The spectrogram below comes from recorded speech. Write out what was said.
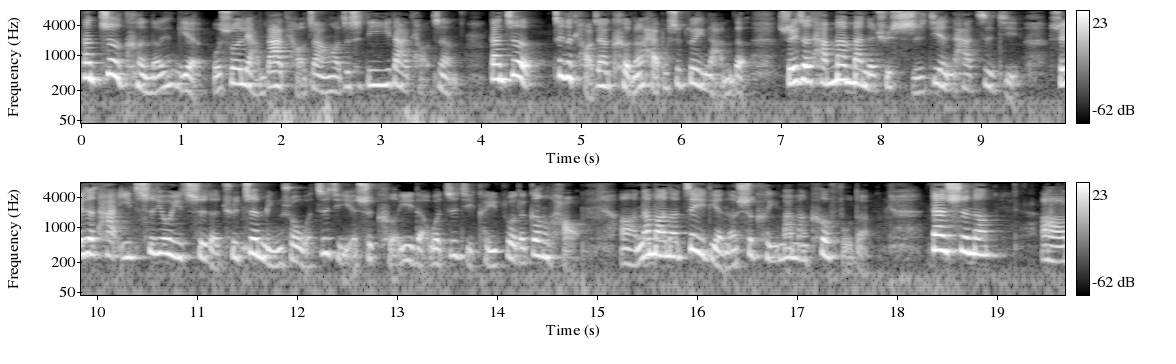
但这可能也我说两大挑战啊，这是第一大挑战，但这这个挑战可能还不是最难的。随着他慢慢的去实践他自己，随着他一次又一次的去证明说我自己也是可以的，我自己可以做得更好啊，那么呢这一点呢是可以慢慢克服的。但是呢，啊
